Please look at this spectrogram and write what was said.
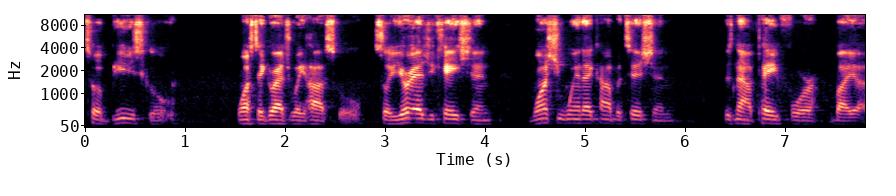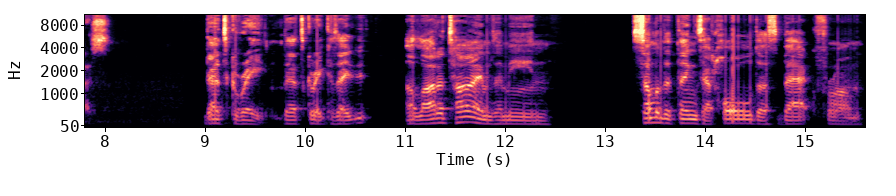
to a beauty school once they graduate high school. So your education, once you win that competition, is now paid for by us. That's great. That's great because I a lot of times, I mean, some of the things that hold us back from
